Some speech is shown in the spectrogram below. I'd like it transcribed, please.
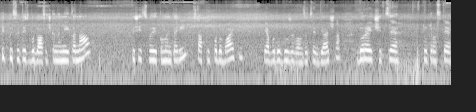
Підписуйтесь, будь ласка, на мій канал. Пишіть свої коментарі, ставте вподобайки. Я буду дуже вам за це вдячна. До речі, це тут росте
